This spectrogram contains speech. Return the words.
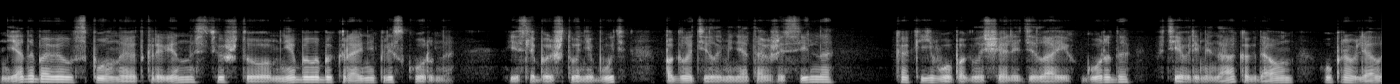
я добавил с полной откровенностью, что мне было бы крайне прискорбно, если бы что-нибудь поглотило меня так же сильно, как его поглощали дела их города в те времена, когда он управлял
